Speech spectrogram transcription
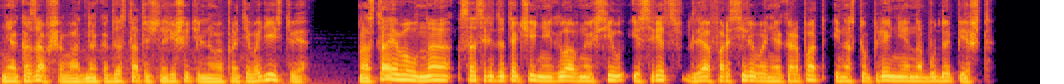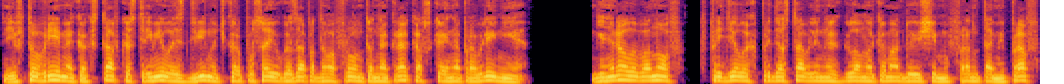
не оказавшего, однако, достаточно решительного противодействия, настаивал на сосредоточении главных сил и средств для форсирования Карпат и наступления на Будапешт. И в то время как Ставка стремилась двинуть корпуса Юго-Западного фронта на Краковское направление, генерал Иванов в пределах предоставленных главнокомандующим фронтами прав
